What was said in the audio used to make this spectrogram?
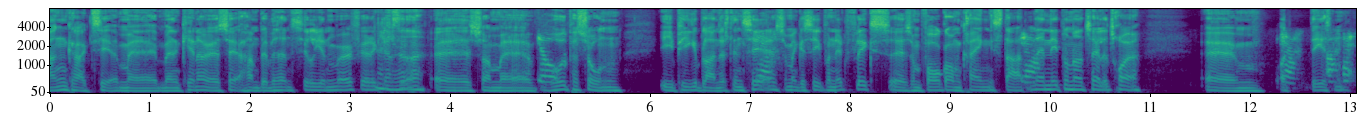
mange karakterer, men man kender jo især ham, der han Cillian Murphy, er det ikke, han hedder, øh, som er Jo. hovedpersonen i Peaky Blinders. Den serie, Ja. som man kan se på Netflix, øh, som foregår omkring starten Ja. af 1900-tallet, tror jeg. Øhm, og Ja, det er og sådan, han,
